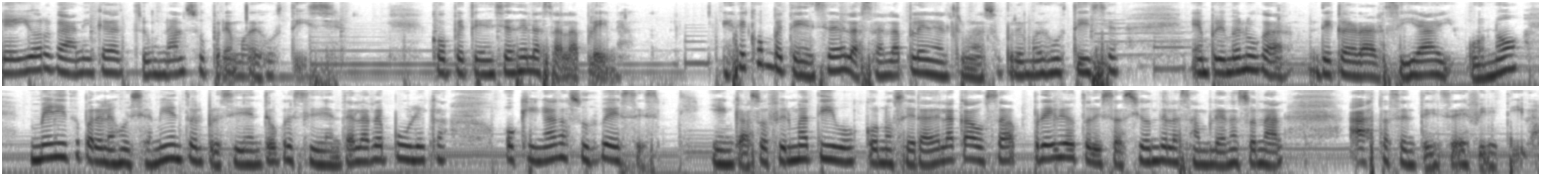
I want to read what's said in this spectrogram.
Ley Orgánica del Tribunal Supremo de Justicia. Competencias de la Sala Plena. Es de competencia de la Sala Plena del Tribunal Supremo de Justicia, en primer lugar, declarar si hay o no mérito para el enjuiciamiento del presidente o presidenta de la República o quien haga sus veces, y en caso afirmativo, conocerá de la causa previa autorización de la Asamblea Nacional hasta sentencia definitiva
